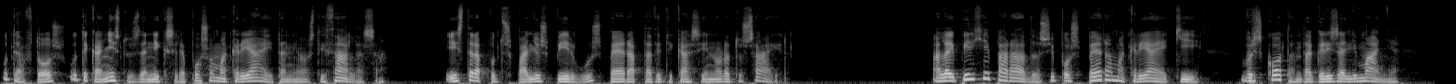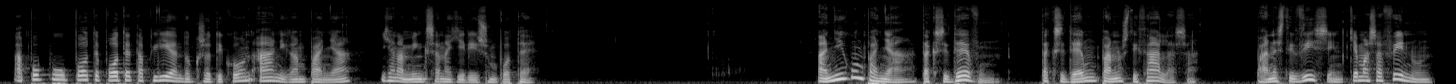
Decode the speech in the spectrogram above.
Ούτε αυτός, ούτε κανείς τους δεν ήξερε πόσο μακριά ήταν έως τη θάλασσα, ύστερα από τους παλιούς πύργους πέρα από τα δυτικά σύνορα του Σάιρ. Αλλά υπήρχε η παράδοση πως πέρα μακριά εκεί βρισκόταν τα γκρίζα λιμάνια, από όπου πότε πότε τα πλοία των ξωτικών άνοιγαν πανιά για να μην ξαναγυρίσουν ποτέ. Ανοίγουν πανιά, ταξιδεύουν, ταξιδεύουν πάνω στη θάλασσα. Πάνε στη δύση και μας αφήνουν,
